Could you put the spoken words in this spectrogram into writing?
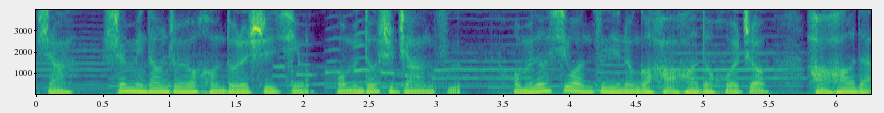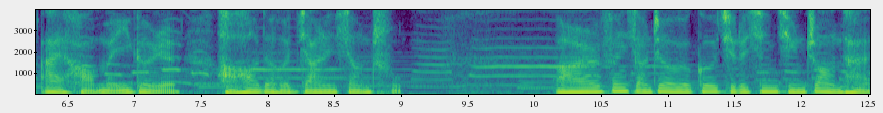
是啊，生命当中有很多的事情，我们都是这样子，我们都希望自己能够好好的活着，好好的爱好每一个人，好好的和家人相处。而分享这个歌曲的心情状态，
